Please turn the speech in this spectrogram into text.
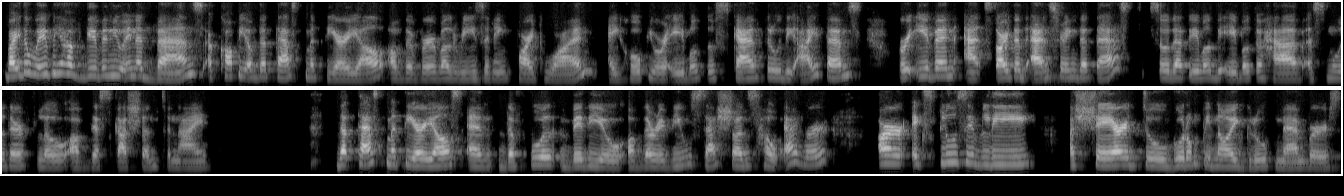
By the way, we have given you in advance a copy of the test material of the verbal reasoning part one. I hope you were able to scan through the items or even started answering the test so that we will be able to have a smoother flow of discussion tonight. The test materials and the full video of the review sessions, however, are exclusively shared to Gurong Pinoy group members.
